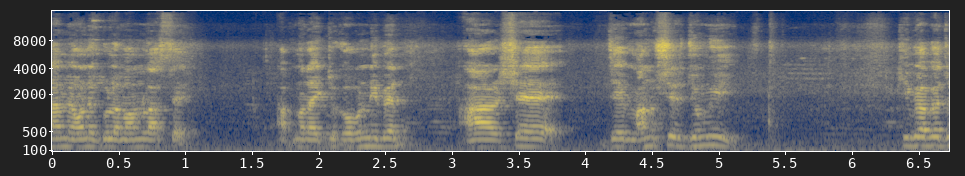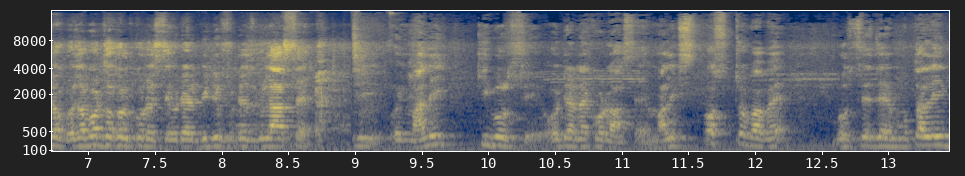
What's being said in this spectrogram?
নামে অনেকগুলো মামলা আছে। আপনারা একটু খবর নেবেন। আর সে যে মানুষের জমি কীভাবে জবরদখল করেছে, ওটার ভিডিও ফুটেজগুলো আছে। ওই মালিক কি বলছে, ওইটা রেকর্ড আছে। মালিক স্পষ্টভাবে বলছে যে মোতালিব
